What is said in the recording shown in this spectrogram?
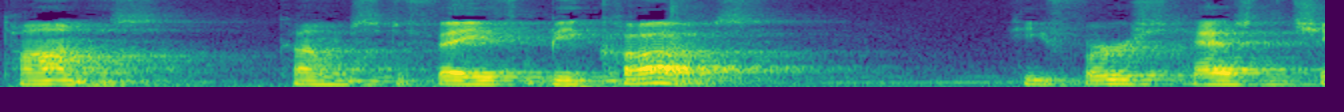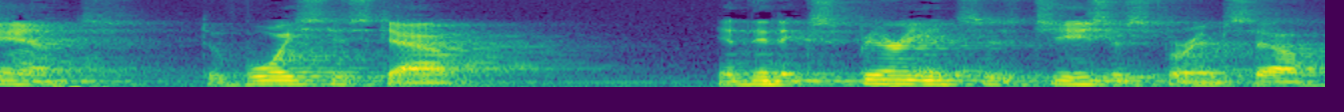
Thomas comes to faith because he first has the chance to voice his doubt and then experiences Jesus for himself.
